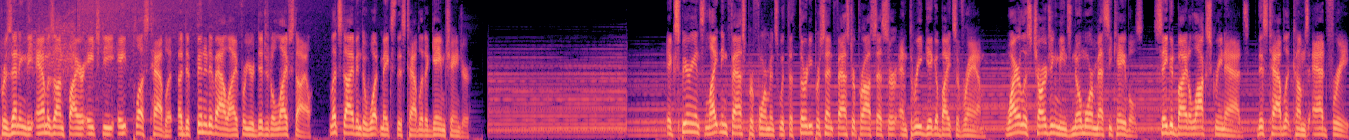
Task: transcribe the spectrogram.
presenting the Amazon Fire HD 8 Plus tablet, a definitive ally for your digital lifestyle. Let's dive into what makes this tablet a game changer. Experience lightning-fast performance with the 30% faster processor and 3GB of RAM. Wireless charging means no more messy cables. Say goodbye to lock screen ads. This tablet comes ad-free.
